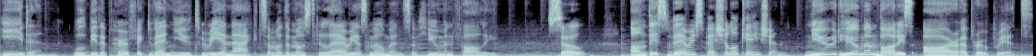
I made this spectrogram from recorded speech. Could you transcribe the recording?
Eden will be the perfect venue to reenact some of the most hilarious moments of human folly. So, On this very special occasion, nude human bodies are appropriate.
